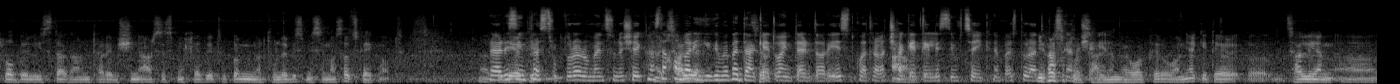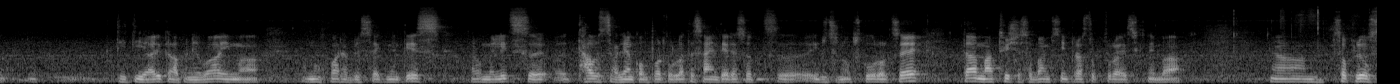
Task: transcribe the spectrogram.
ფლობელის და განვითარების შინაარსის მიხედვით უკვე მიმართულების მისიმასაც გეკმავთ. რა არის ინფრასტრუქტურა, რომელიც უნდა შეიქმნას და ხომ არ იგეგმება დაკეტვა იმ ტერიტორიის, თქვა რაღაც ჩაკეტილი სივრცე იქნება ეს თუ რა ტიპის განშენია. ძალიან მრავალფეროვანია, კიდე ძალიან დიდი არის გაბნება იმ მოხარებლის სეგმენტის რომელიც თავს ძალიან კომფორტულად და საინტერესოდ იგრძნობს კურორტზე და მათთვის შესაბამისი ინფრასტრუქტურა ეს იქნება სოფლიოს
